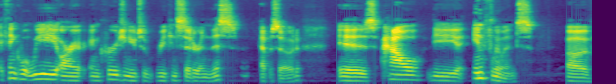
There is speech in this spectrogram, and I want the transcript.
I think what we are encouraging you to reconsider in this episode is how the influence of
